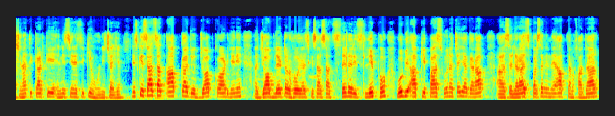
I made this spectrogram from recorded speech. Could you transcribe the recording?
शनाती कार्ड की यानी सी की होनी चाहिए। इसके साथ साथ आपका जो जॉब कार्ड यानी जॉब लेटर हो या इसके साथ साथ सैलरी स्लिप हो, वो भी आपके पास पास होना चाहिए। अगर आप सैलराइज पर्सन यानी आप तनख्वाहदार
